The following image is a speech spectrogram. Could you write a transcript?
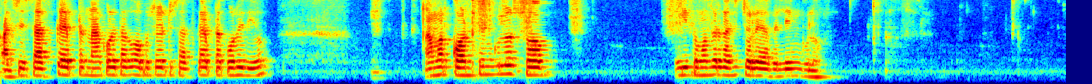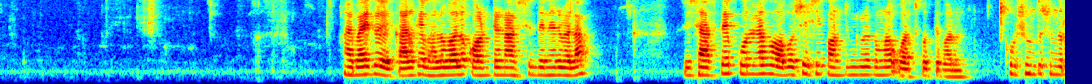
আর যদি সাবস্ক্রাইবটা না করে থাকো, অবশ্যই একটু সাবস্ক্রাইবটা করে দিও। আমার কন্টেন্টগুলো সব এই তোমাদের কাছে চলে যাবে লিঙ্কগুলো হ্যাঁ ভাই তো কালকে ভালো ভালো কন্টেন্ট আসছে দিনের বেলা। সাবস্ক্রাইব করে রাখো, অবশ্যই সেই কন্টেন্টগুলো তোমরা ওয়াচ করতে পারবে। খুব সুন্দর সুন্দর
